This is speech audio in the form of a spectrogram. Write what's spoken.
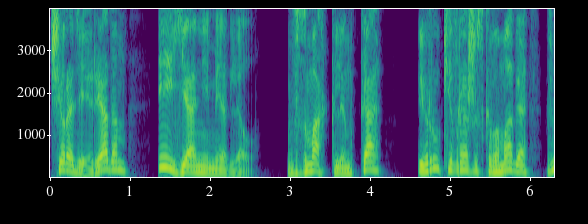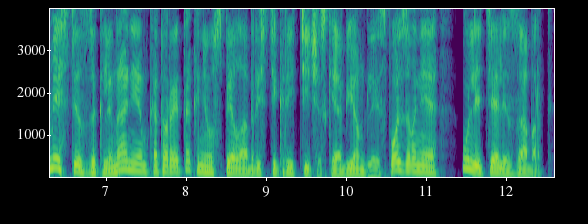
чародей рядом, и я не медлил. Взмах клинка, и руки вражеского мага вместе с заклинанием, которое так и не успело обрести критический объем для использования, улетели за борт.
